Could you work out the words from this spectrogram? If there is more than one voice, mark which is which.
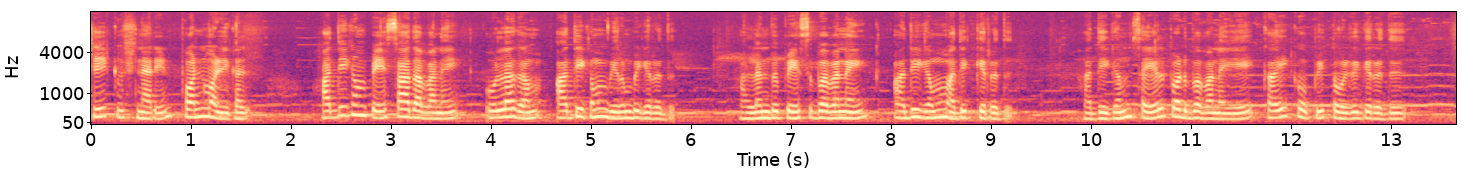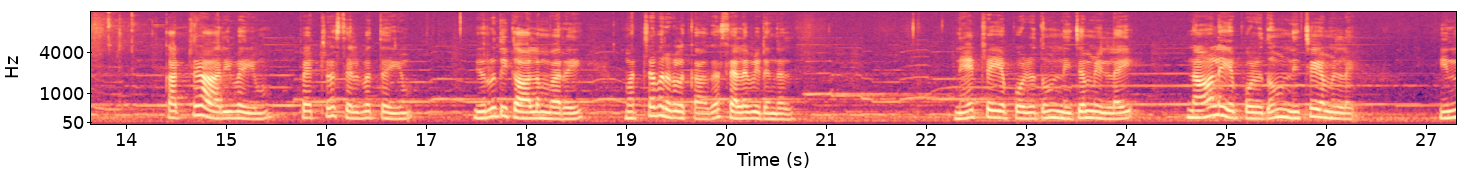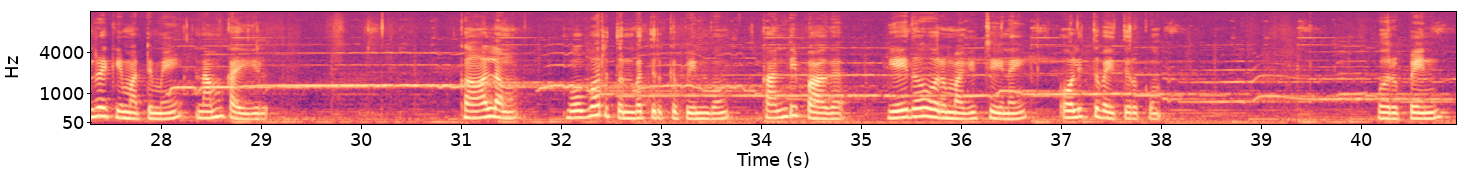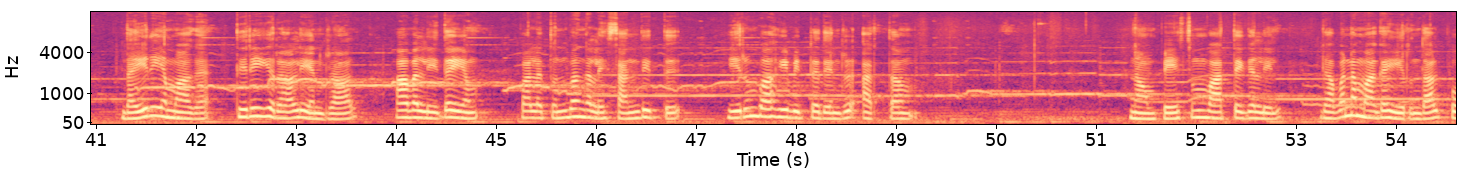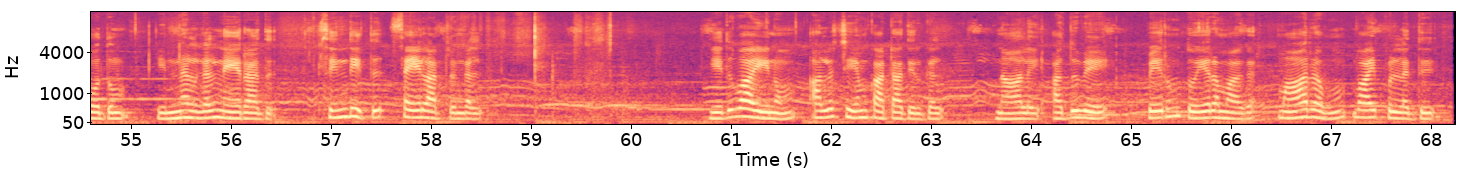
Speaker 1: ஸ்ரீகிருஷ்ணரின் பொன்மொழிகள். அதிகம் பேசாதவனை உலகம் அதிகம் விரும்புகிறது. அளந்து பேசுபவனை அதிகம் மதிக்கிறது. அதிகம் செயல்படுபவனையே கைகூப்பி தொழுகிறது. கற்ற அறிவையும் பெற்ற செல்வத்தையும் இறுதி காலம் வரை மற்றவர்களுக்காக செலவிடுங்கள். நேற்றைய பொழுதும் நிஜமில்லை நாளைய பொழுதும் நிச்சயமில்லை. இன்றைக்கு மட்டுமே நம் கையில். காலம் ஒவ்வொரு துன்பத்திற்கு பின்பும் கண்டிப்பாக ஏதோ ஒரு மகிழ்ச்சியினை ஒழித்து வைத்திருக்கும். ஒரு பெண் தைரியமாக திரிகிறாள் என்றால் அவள் இதயம் பல துன்பங்களை சந்தித்து இரும்பாகிவிட்டதென்று அர்த்தம். நாம் பேசும் வார்த்தைகளில் கவனமாக இருந்தால் போதும். இன்னல்கள் நேராது. சிந்தித்து செயலாற்றுங்கள். எதுவாயினும் அலட்சியம் காட்டாதீர்கள். நாளை அதுவே பெரும் துயரமாக மாறவும் வாய்ப்புள்ளது.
